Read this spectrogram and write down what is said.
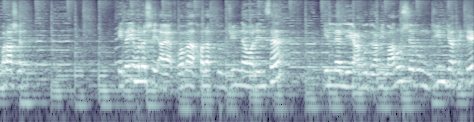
এবার আসেন। এটাই হলো সেই আয়াত, ওয়ামা খালাকতুল জিন্না ওয়াল ইনসা ইল্লা লিয়াবুদুন। আমি মানুষ এবং জিন জাতিকে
